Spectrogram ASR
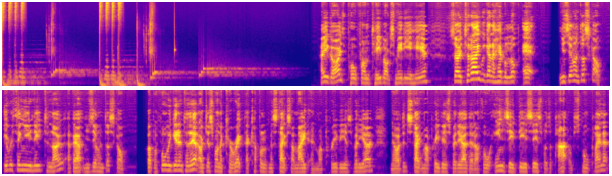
Hey guys, Paul from Tee Box Media here. So today we're going to have a look at New Zealand Disc Golf. Everything you need to know about New Zealand Disc Golf. But before we get into that, I just want to correct a couple of mistakes I made in my previous video. Now I did state in my previous video that I thought NZDSS was a part of Small Planet.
